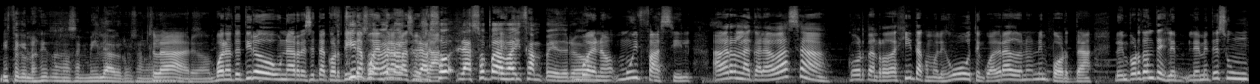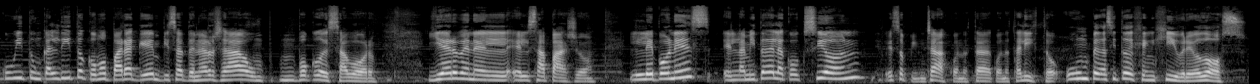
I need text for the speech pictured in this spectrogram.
Viste que los nietos hacen milagros. ¿no? Claro. Bueno, te tiro una receta cortita, puede entrar la, la, la so- la sopa de San Pedro. Bueno, muy fácil. Agarran la calabaza, cortan rodajitas como les guste, en cuadrado, no, no importa. Lo importante es le, le metes un cubito, un caldito, como para que empiece a tener ya un, un poco de sabor. Hierven el, el zapallo. Le pones en la mitad de la cocción, eso pinchás cuando está, cuando está listo, un pedacito de jengibre o dos.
